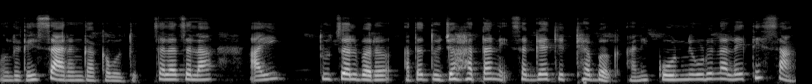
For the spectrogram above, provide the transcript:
मग लगेच सारंग काका बोलतो चला चला आई तू चल बरं. आता तुझ्या हाताने सगळ्या चिठ्ठ्या बघ आणि कोण निवडून आले ते सांग.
